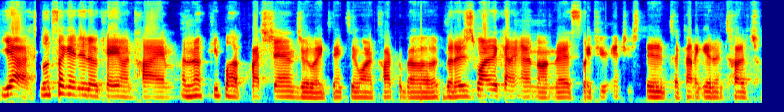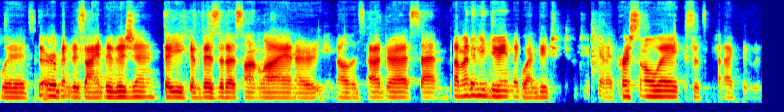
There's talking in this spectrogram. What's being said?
Yeah, looks like I did okay on time. I don't know if people have questions or like things they want to talk about, but I just wanted to kind of end on this. If you're interested to kind of get in touch with the urban design division, that you can visit us online or email this address. And I'm going to be doing the Glendu in a personal way because it's connected with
